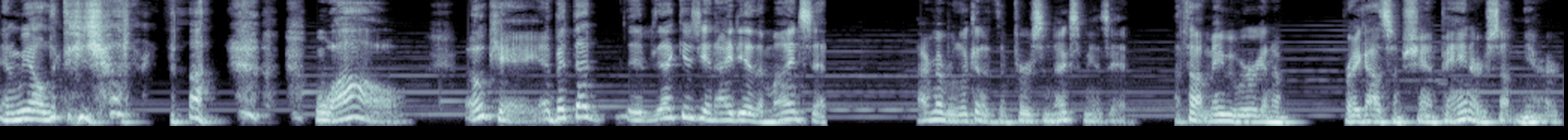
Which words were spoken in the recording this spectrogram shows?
And we all looked at each other and thought, wow, okay. But that, that gives you an idea of the mindset. I remember looking at the person next to me and saying, I thought maybe we were going to break out some champagne or something here.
